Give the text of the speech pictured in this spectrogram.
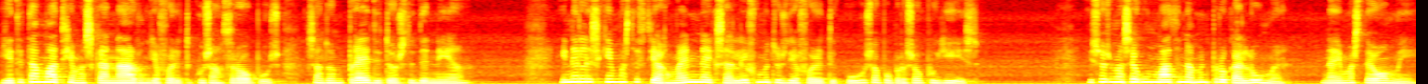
γιατί τα μάτια μας κανάρουν διαφορετικούς ανθρώπους, σαν τον Predator στην ταινία; Είναι λες και είμαστε φτιαγμένοι να εξαλείφουμε τους διαφορετικούς από προσώπου γης. Ίσως μας έχουν μάθει να μην προκαλούμε, να είμαστε όμοιοι.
